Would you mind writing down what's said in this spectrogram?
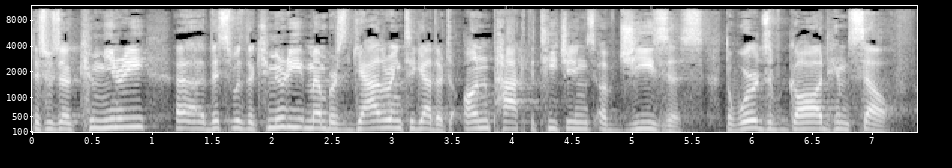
This was a community, uh, this was the community members gathering together to unpack the teachings of Jesus, the words of God Himself,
